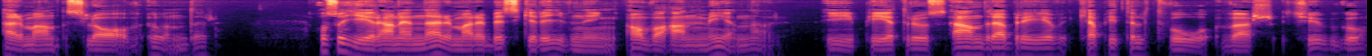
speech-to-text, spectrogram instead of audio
är man slav under. Och så ger han en närmare beskrivning av vad han menar i Petrus andra brev kapitel 2, vers 20.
